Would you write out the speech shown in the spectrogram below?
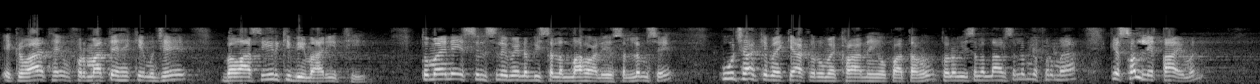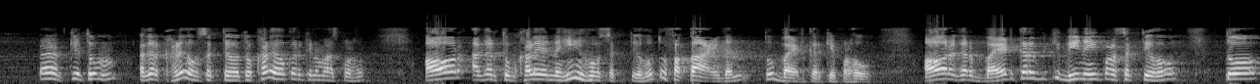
ایک روایت ہے، وہ فرماتے ہیں کہ مجھے بواسیر کی بیماری تھی۔ تو میں نے اس سلسلے میں نبی صلی اللہ علیہ وسلم سے پوچھا کہ میں کیا کروں، میں کھڑا نہیں ہو پاتا ہوں۔ تو نبی صلی اللہ علیہ وسلم نے فرمایا کہ صلی قائمن کہ تم اگر کھڑے ہو سکتے ہو تو کھڑے ہو کر کے نماز پڑھو۔ اور اگر تم کھڑے نہیں ہو سکتے ہو تو فقائدن تو بیٹھ کر کے پڑھو۔ اور اگر بیٹھ کر بھی نہیں پڑھ سکتے ہو تو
